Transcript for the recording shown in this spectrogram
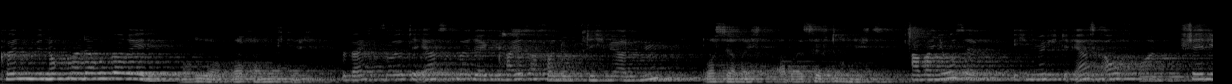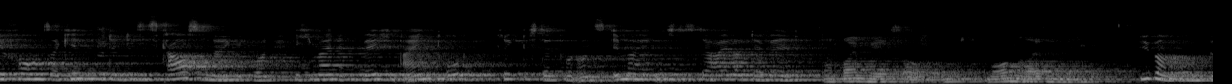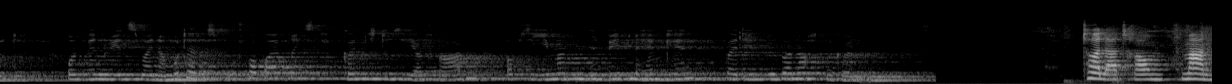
können wir nochmal darüber reden. Maria, sei vernünftig. Vielleicht sollte erstmal der Kaiser vernünftig werden, hm? Du hast ja recht, aber es hilft doch nichts. Aber Josef, ich möchte erst aufräumen. Stell dir vor, unser Kind wird in dieses Chaos hineingeboren. Ich meine, welchen Eindruck kriegt es denn von uns? Immerhin ist es der Heiland der Welt. Dann räumen wir jetzt auf und morgen reisen wir. Übermorgen bitte. Und wenn du jetzt meiner Mutter das Brot vorbeibringst, könntest du sie ja fragen, ob sie jemanden in Bethlehem kennt, bei dem wir übernachten könnten. Toller Traum. Mann,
